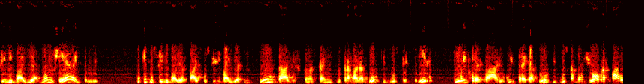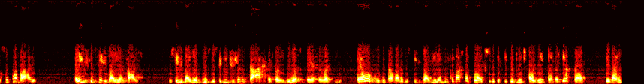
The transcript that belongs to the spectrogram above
Cine Bahia não gera emprego. O que, que o Cine Bahia faz? O Cine Bahia encurta a distância entre o trabalhador que busca emprego e o empresário, o empregador que busca mão de obra para o seu trabalho. É isso que o Cine Bahia faz. O Cine Bahia busca o seguinte, juntar essas duas peças aqui. É óbvio que o trabalho do Cine Bahia é muito mais complexo do que simplesmente fazer intermediação. Você vai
